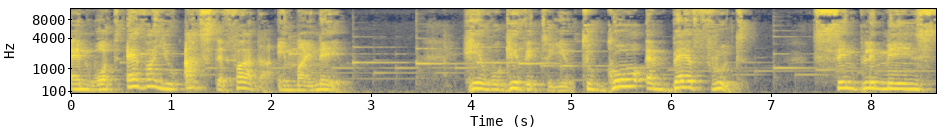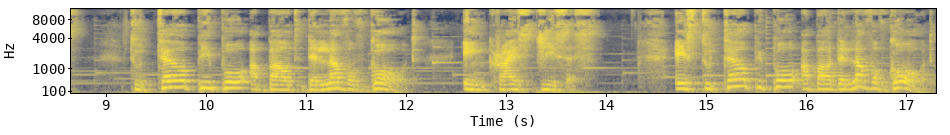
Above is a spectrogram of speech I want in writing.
And whatever you ask the Father in my name, he will give it to you. To go and bear fruit simply means to tell people about the love of God in Christ Jesus. Is to tell people about the love of God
